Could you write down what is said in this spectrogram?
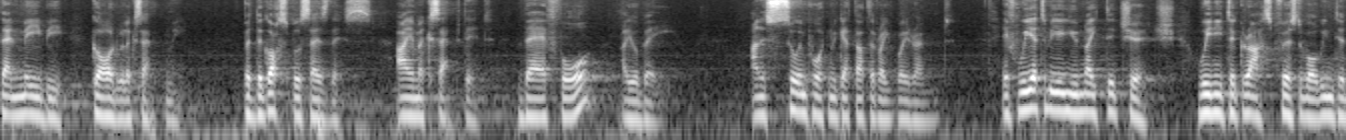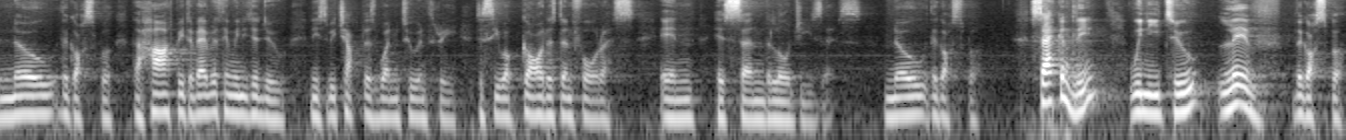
then maybe God will accept me. But the gospel says this I am accepted, therefore I obey. And it's so important we get that the right way round. If we are to be a united church, we need to grasp, first of all, we need to know the gospel. The heartbeat of everything we need to do needs to be chapters 1, 2, and 3 to see what God has done for us in his Son, the Lord Jesus. know the gospel. Secondly, we need to live the gospel.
